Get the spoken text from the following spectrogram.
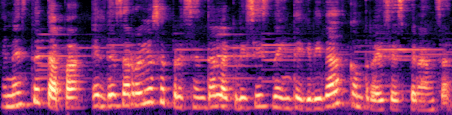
En esta etapa, el desarrollo se presenta la crisis de integridad contra desesperanza.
